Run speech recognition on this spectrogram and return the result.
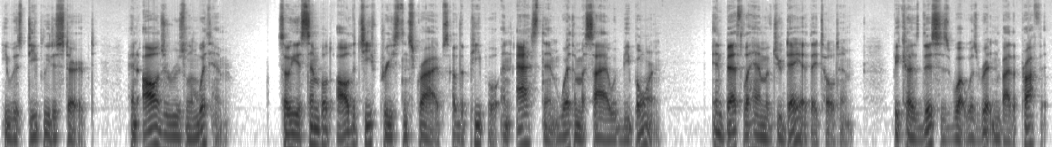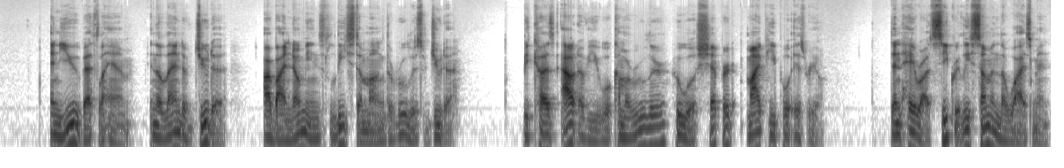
he was deeply disturbed, and all Jerusalem with him. So he assembled all the chief priests and scribes of the people and asked them where the Messiah would be born. In Bethlehem of Judea, they told him because this is what was written by the prophet. And you, Bethlehem, in the land of Judah, are by no means least among the rulers of Judah, because out of you will come a ruler who will shepherd my people Israel. Then Herod secretly summoned the wise men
